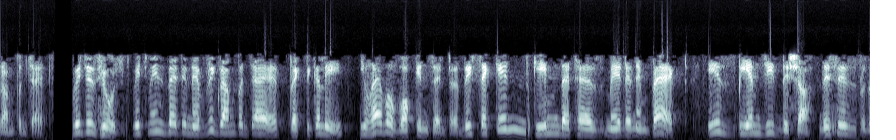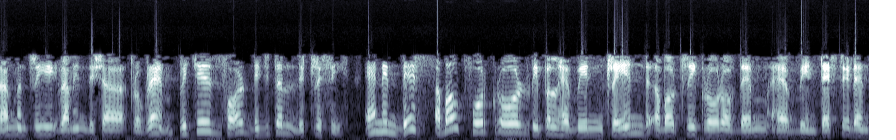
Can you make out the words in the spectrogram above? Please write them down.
gram panchayats which is huge, which means that in every gram panchayat, practically, you have a walk-in center. The second scheme that has made an impact is PMG Disha. This is Pradhan Mantri Gramin Disha program, which is for digital literacy. And in this, about 4 crore people have been trained, about 3 crore of them have been tested and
